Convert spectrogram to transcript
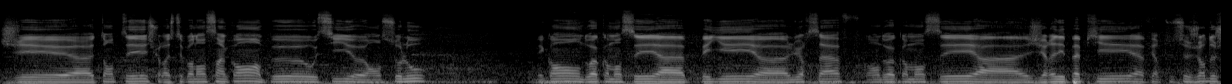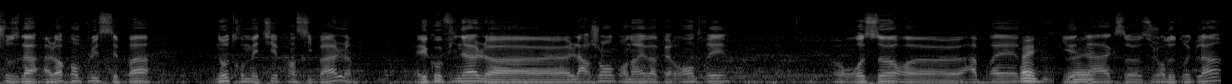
J'ai euh, tenté, je suis resté pendant 5 ans un peu aussi en solo. Mais quand on doit commencer à payer euh, l'URSSAF, quand on doit commencer à gérer des papiers, à faire tout ce genre de choses-là, alors qu'en plus c'est pas notre métier principal, et qu'au final euh, l'argent qu'on arrive à faire rentrer ressort euh, après Ouais, tout ce qui est taxes, euh, ce genre de trucs-là,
